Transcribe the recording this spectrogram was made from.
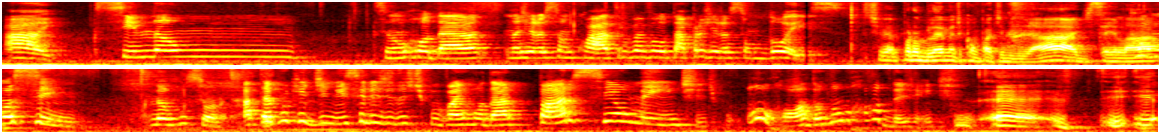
ah, se não... Se não rodar na geração 4, vai voltar pra geração 2. Se tiver problema de compatibilidade, sei lá. Como assim? Não funciona. Até porque de início eles dizem, tipo, vai rodar parcialmente. Tipo, ou roda ou não roda, gente. É, e, e,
